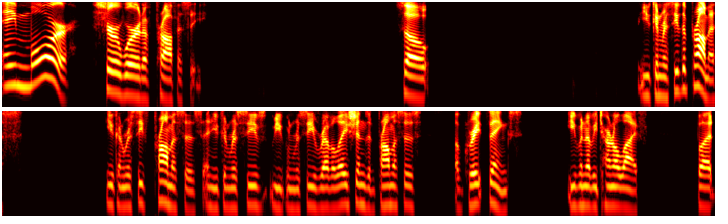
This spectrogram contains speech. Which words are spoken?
a more sure word of prophecy. So you can receive the promise you can receive promises and you can receive you can receive revelations and promises of great things even of eternal life. But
